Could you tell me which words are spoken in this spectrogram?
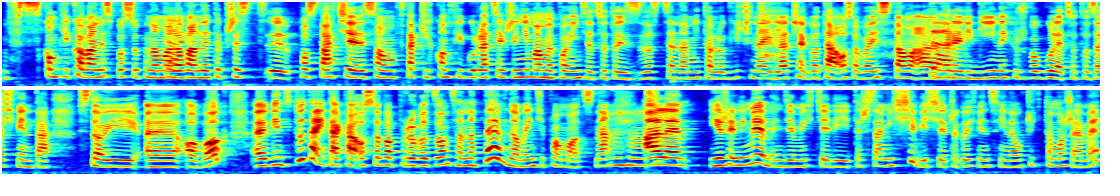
w skomplikowany sposób namalowane. Te przez, y, postacie są w takich konfiguracjach, że nie mamy pojęcia, co to jest za scena mitologiczna i dlaczego ta osoba jest tą, a Tak. w religijnych już w ogóle, co to za święta stoi e, obok. E, więc tutaj taka osoba prowadząca na pewno będzie pomocna, ale jeżeli my będziemy chcieli też sami z siebie się czegoś więcej nauczyć, to możemy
